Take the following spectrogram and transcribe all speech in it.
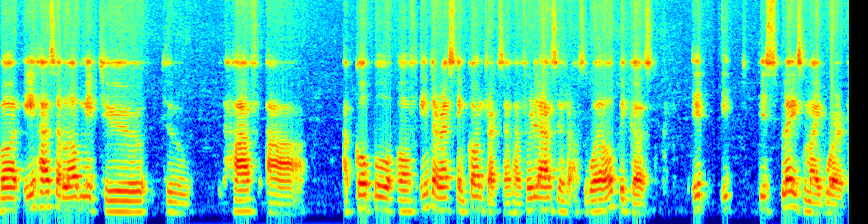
but it has allowed me to to have uh, a couple of interesting contracts as a freelancer as well because it it displays my work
